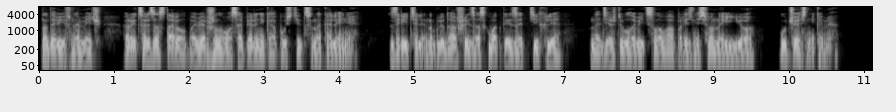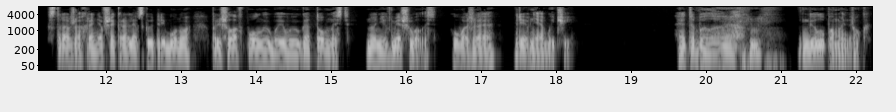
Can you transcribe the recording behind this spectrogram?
Надавив на меч, рыцарь заставил поверженного соперника опуститься на колени. Зрители, наблюдавшие за схваткой, затихли в надежде уловить слова, произнесенные ее участниками. Стража, охранявшая королевскую трибуну, пришла в полную боевую готовность, но не вмешивалась, уважая древний обычай. «Это было... Хм, глупо, мой друг»,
